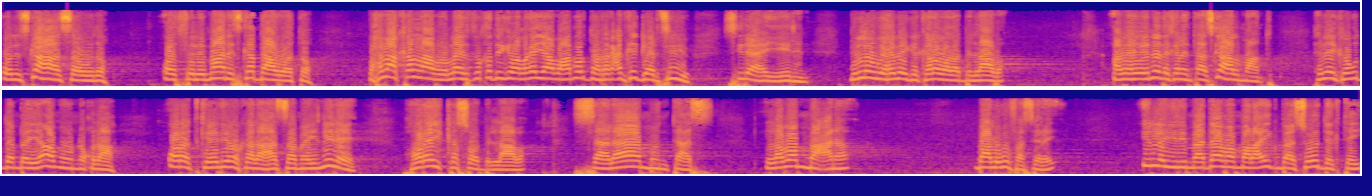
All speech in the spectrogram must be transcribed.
ood iska haasawdo ood filimaan iska daawato waxbaa ka laaban laylatulqadrigii baa laga yaaba ordan ragcad ka gaadhsiiyo sidaa ha yeelin bilowga habeenka kala wada bilaaba. Ama habeenada kale intaa iska halmaanto. Habeenka ugu dambeeya amuu noqdaa orodkeedii oo kale ha samaynine. Horay ka soo bilaaba. Salaamuntaas laba macno baa lagu fasiray. In la yidhi maadaama malaa'ig baa soo degtay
